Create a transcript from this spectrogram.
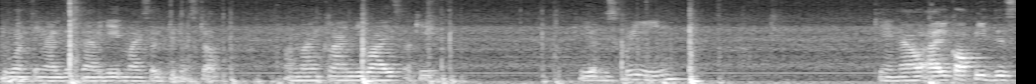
do one thing I'll just navigate myself to desktop on my client device. Okay. Here the screen. Okay now I'll copy this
